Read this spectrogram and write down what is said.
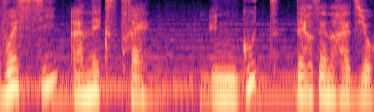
Voici un extrait, une goutte d'Airzen Radio.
